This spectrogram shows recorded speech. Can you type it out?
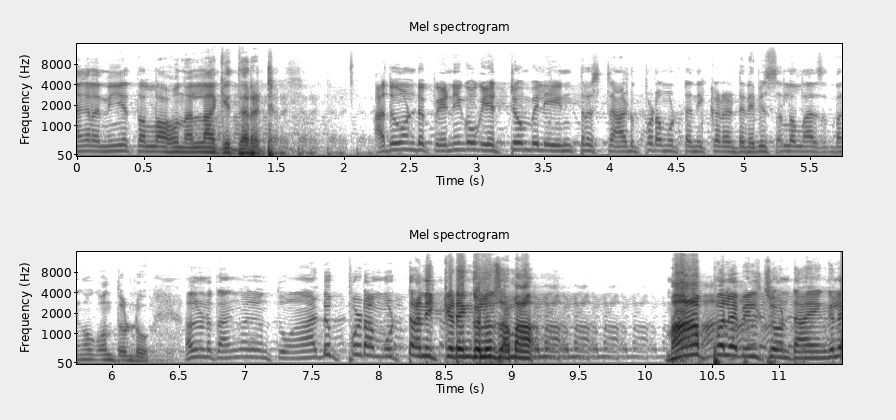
ഞങ്ങളെ നീയത്ത് അള്ളാഹു നല്ലാക്കി തരട്ടെ. അതുകൊണ്ട് പെണിങ്ങൾക്ക് ഏറ്റവും വലിയ ഇൻട്രസ്റ്റ് അടുപ്പട മുട്ട നിക്കടട്ടെ നബി സല്ലാസ് തങ്ങൾക്ക് കൊണ്ടുണ്ടു അതുകൊണ്ട് തങ്ങ അടുപ്പട മുട്ട നിക്കടെങ്കിലും സമാ മാപ്പല വിളിച്ചോണ്ടായെങ്കിൽ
